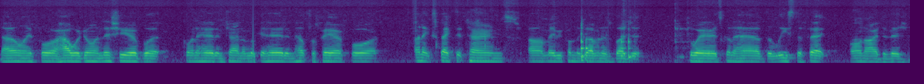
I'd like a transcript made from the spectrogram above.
not only for how we're doing this year, but going ahead and trying to look ahead and help prepare for unexpected turns, uh, maybe from the governor's budget to where it's going to have the least effect on our division.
